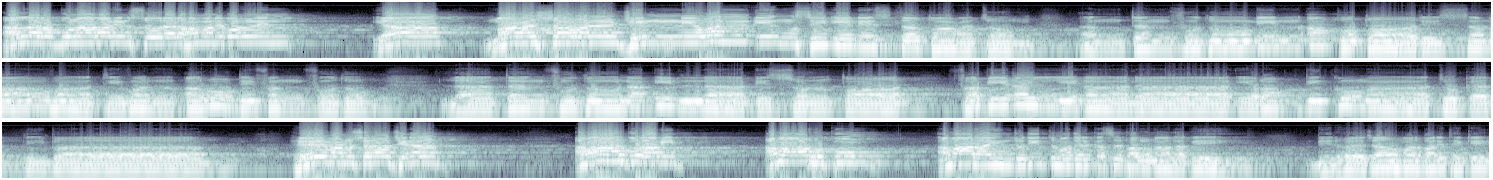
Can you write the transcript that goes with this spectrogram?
আল্লাহ রাব্বুল আলামিন সূরা রহমানে বললেন, ইয়া মাশারাল জিন্নি ওয়াল ইনসি ইন ইসতাতা'তুম أن تنفذوا من أقطار السماوات والأرض فانفذوا لا تنفذون إلا بالسلطان فبأي آلاء ربكما تكذبان হে মানুষেরা জেনারা আমার গোলামি আমার হুকুম আমার আইন যদি তোমাদের কাছে ভালো না লাগে, বের হয়ে যাও আমার বাড়ি থেকে।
